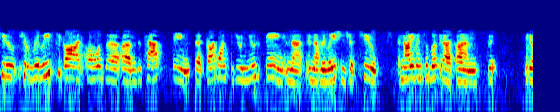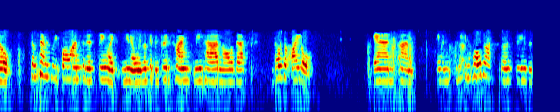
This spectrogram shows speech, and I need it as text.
to to release to God all of the um, the past things that God wants to do a new thing in that in that relationship too, and not even to look at um, the, you know sometimes we fall onto this thing like you know we look at the good times we had and all of that. Those are idols, and um, and we can hold on to those things as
